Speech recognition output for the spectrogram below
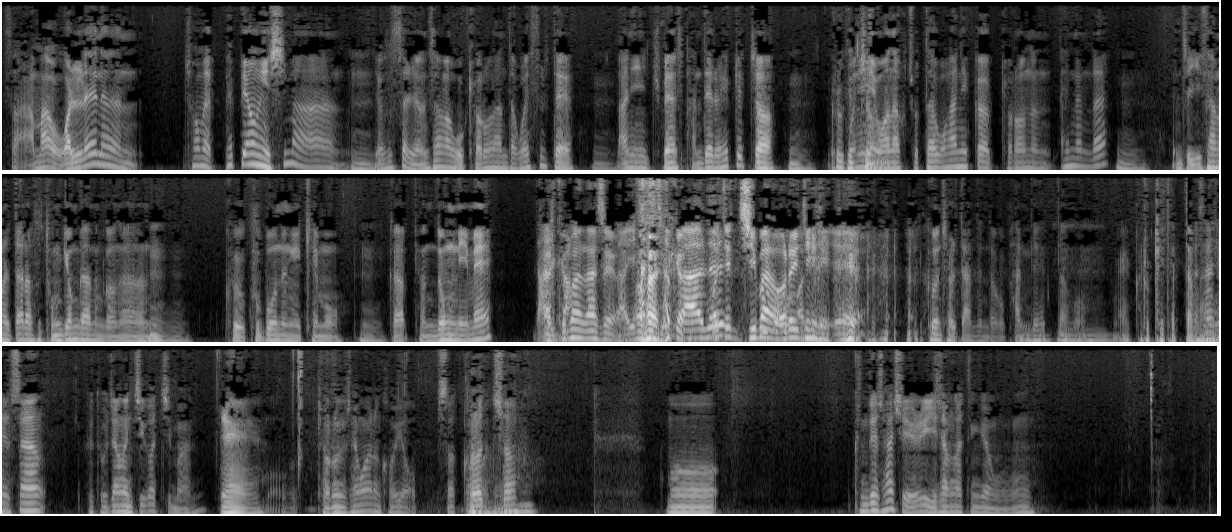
그래서 아마 원래는 처음에 폐병이 심한 음. 6살 연상하고 결혼한다고 했을 때 음. 많이 주변에서 반대를 했겠죠. 음. 본인이 워낙 좋다고 하니까 결혼은 했는데 음. 이제 이상을 따라서 동경 가는 거는 음. 그 구보능의 계모, 음. 그러니까 변동님의 아, 그만하세요. 나이 어, 한참 그러니까 많은 어쨌든 집안 어른이. 예. 그건 절대 안 된다고 반대했다고. 음. 예, 그렇게 됐다고. 사실상 그 도장은 찍었지만. 예. 뭐 결혼 생활은 거의 없었던 그렇죠. 거죠. 뭐 근데 사실 이상 같은 경우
